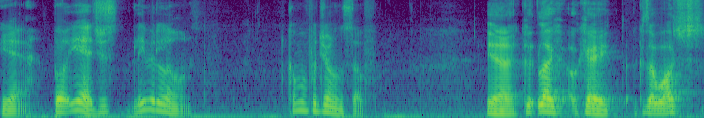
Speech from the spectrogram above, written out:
Yeah, but yeah, just leave it alone. Come up with your own stuff. Yeah, like okay, because I watched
